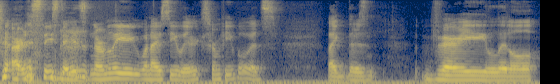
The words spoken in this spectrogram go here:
artists these days. Normally, when I see lyrics from people, it's like there's very little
